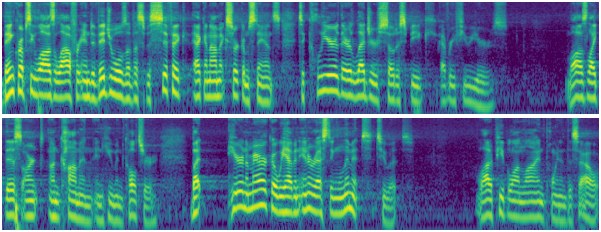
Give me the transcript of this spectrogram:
Bankruptcy laws allow for individuals of a specific economic circumstance to clear their ledgers, so to speak, every few years. Laws like this aren't uncommon in human culture. But here in America, we have an interesting limit to it. A lot of people online pointed this out.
